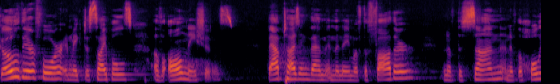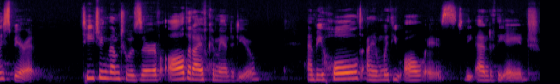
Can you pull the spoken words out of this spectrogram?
Go therefore and make disciples of all nations, baptizing them in the name of the Father and of the Son and of the Holy Spirit, teaching them to observe all that I have commanded you. And behold, I am with you always to the end of the age.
